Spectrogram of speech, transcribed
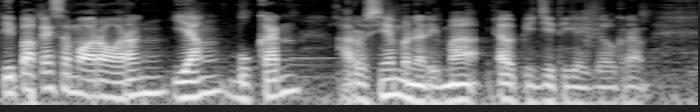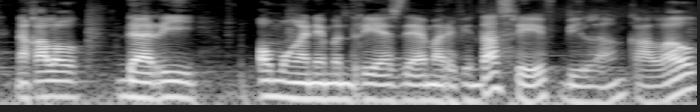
Dipakai sama orang-orang yang bukan harusnya menerima LPG 3 kg. Nah kalau dari omongannya Menteri SDM Arifin Tasrif bilang kalau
